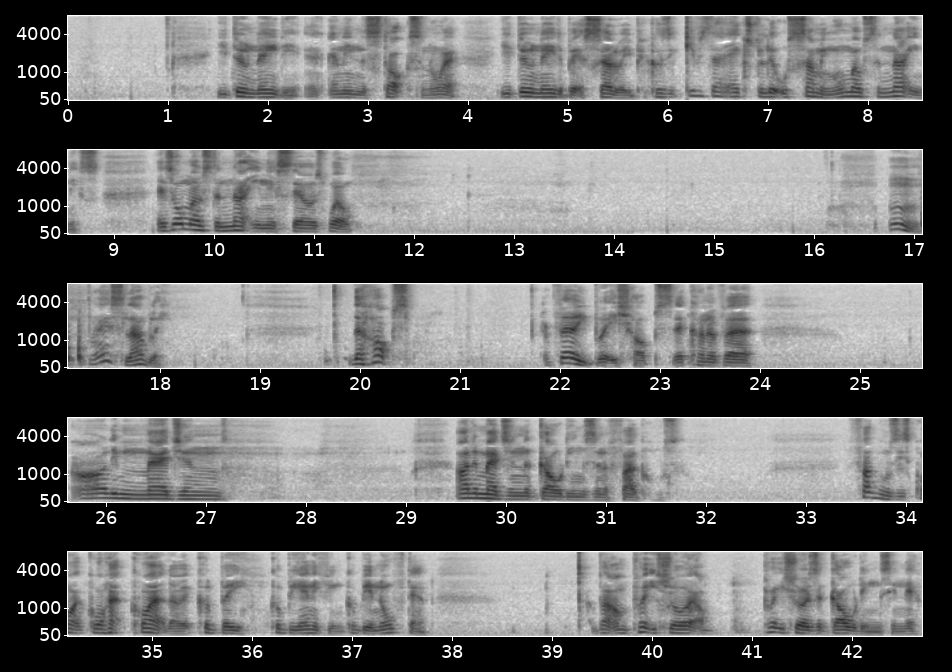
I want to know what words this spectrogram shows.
You do need it, and in the stocks and all that. You do need a bit of celery because it gives that extra little something, almost a nuttiness. There's almost a nuttiness there as well. Mmm, that's lovely. The hops, very British hops. They're kind of, uh, I'd imagine, I'd imagine the Goldings and the Fuggles. Fuggles is quite quiet, quiet though. It could be, could be anything. Could be a Northdown. But I'm pretty sure, I'm pretty sure there's a Goldings in there.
